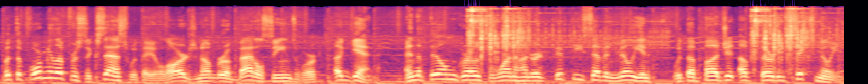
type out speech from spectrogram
but the formula for success with a large number of battle scenes worked again, and the film grossed 157 million with a budget of 36 million.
